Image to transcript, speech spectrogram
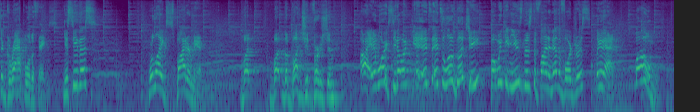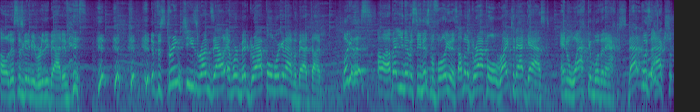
to grapple to things. You see this? We're like Spider-Man, but but the budget version. All right, it works. You know, it, it's, it's a little glitchy, but we can use this to find another fortress. Look at that. Boom. Oh, this is gonna be really bad. If, if the string cheese runs out and we're mid-grapple, we're gonna have a bad time. Look at this. Oh, I bet you never seen this before. Look at this. I'm gonna grapple right to that ghast and whack him with an axe. That was actually...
